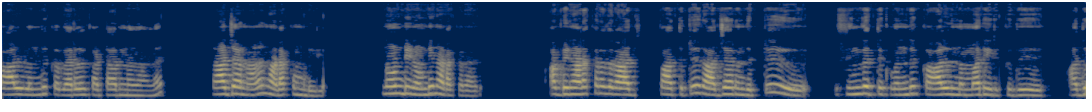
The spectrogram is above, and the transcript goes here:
கால் வந்து விரல் கட்டாருனதால ராஜானால நடக்க முடியல. நோண்டி நோண்டி நடக்கிறாரு. அப்படி நடக்கிறத ராஜ் பார்த்துட்டு ராஜா இருந்துட்டு சிங்கத்துக்கு வந்து கால் இந்த மாதிரி இருக்குது. அது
